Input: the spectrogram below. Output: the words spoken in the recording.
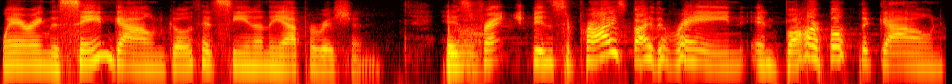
wearing the same gown Goethe had seen on the apparition. His oh. friend had been surprised by the rain and borrowed the gown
